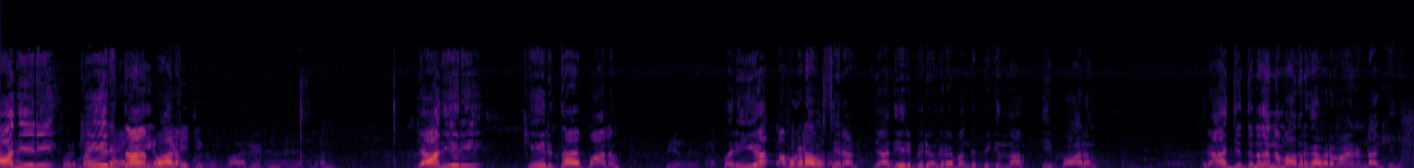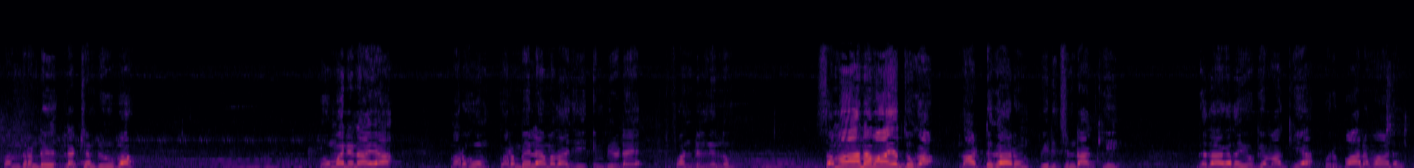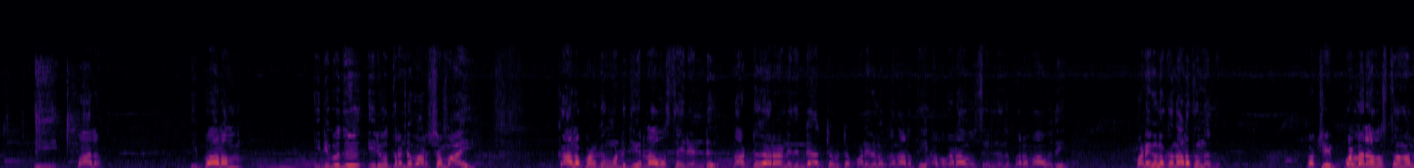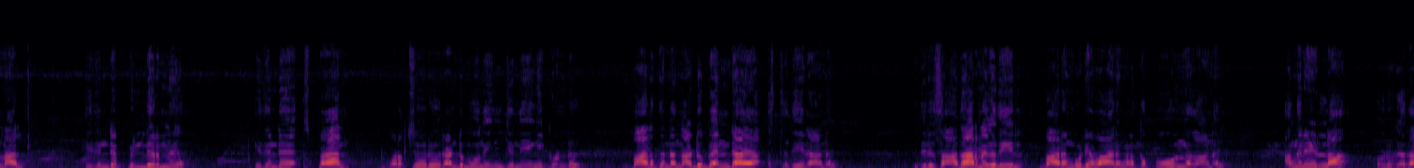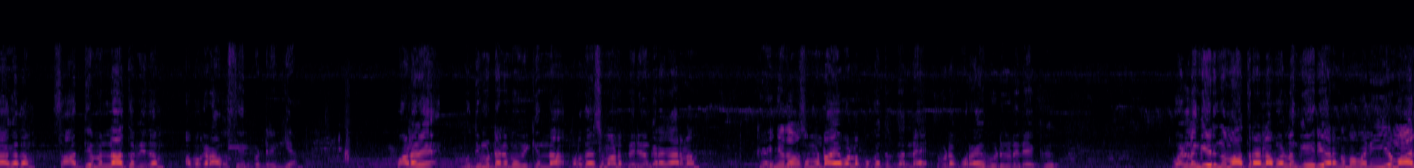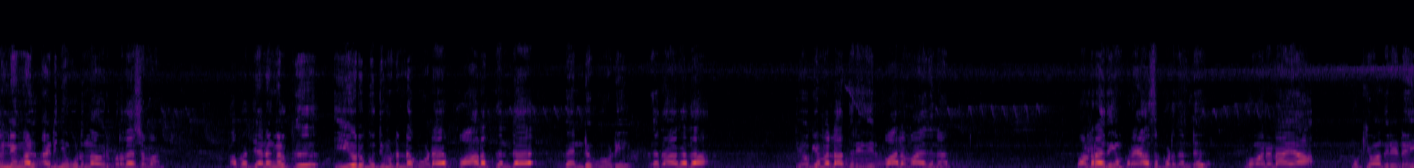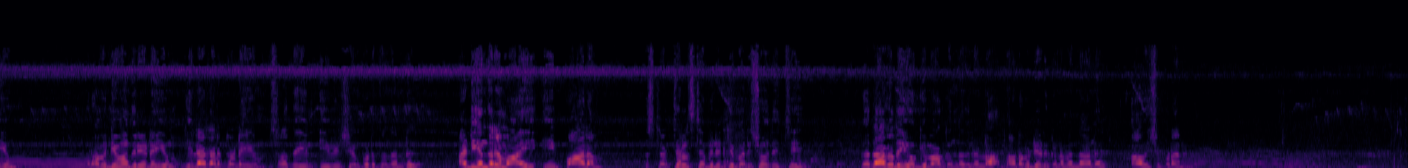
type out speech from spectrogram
ജാതിയരി കേരിത്തായ പാലം. ജാതിയരി കേരിത്തായ പാലം വലിയ അപകടാവസ്ഥയിലാണ്. ജാതിയരി പെരുവങ്കരെ ബന്ധിപ്പിക്കുന്ന ഈ പാലം രാജ്യത്തിന് തന്നെ മാതൃകാപരമായാണ് ഉണ്ടാക്കിയത്. പന്ത്രണ്ട് ലക്ഷം രൂപ ബഹുമാന്യനായ മർഹൂം കൊറമ്പേൽ അഹമ്മദാജി എം പിയുടെ ഫണ്ടിൽ നിന്നും സമാനമായ തുക നാട്ടുകാരും പിരിച്ചുണ്ടാക്കി ഗതാഗത യോഗ്യമാക്കിയ ഒരു പാലമാണ് ഈ പാലം. ഈ പാലം ഇരുപത് ഇരുപത്തിരണ്ട് വർഷമായി കാലപ്പഴക്കം കൊണ്ട് ജീർണാവസ്ഥയിലുണ്ട്. നാട്ടുകാരാണ് ഇതിന്റെ അറ്റകുറ്റപ്പണികളൊക്കെ നടത്തി അപകടാവസ്ഥയിൽ നിന്ന് പരമാവധി പണികളൊക്കെ നടത്തുന്നത്. പക്ഷേ ഇപ്പോഴുള്ളൊരവസ്ഥ എന്ന് പറഞ്ഞാൽ ഇതിന്റെ പില്ലറിന് ഇതിന്റെ സ്പാൻ കുറച്ചൊരു രണ്ട് മൂന്ന് ഇഞ്ച് നീങ്ങിക്കൊണ്ട് പാലത്തിന്റെ നടു ബെൻഡായ സ്ഥിതിയിലാണ്. ഇതിൽ സാധാരണഗതിയിൽ ഭാരം കൂടിയ വാഹനങ്ങളൊക്കെ പോകുന്നതാണ്. അങ്ങനെയുള്ള ഒരു ഗതാഗതം സാധ്യമല്ലാത്ത വിധം അപകടാവസ്ഥയിൽപ്പെട്ടിരിക്കുകയാണ്. വളരെ ബുദ്ധിമുട്ട് അനുഭവിക്കുന്ന പ്രദേശമാണ് പെരുവങ്കര കാരണം കഴിഞ്ഞ ദിവസമുണ്ടായ വെള്ളപ്പൊക്കത്തിൽ തന്നെ ഇവിടെ കുറേ വീടുകളിലേക്ക് വെള്ളം കയറുന്ന മാത്രമല്ല വെള്ളം കയറി ഇറങ്ങുമ്പോൾ വലിയ മാലിന്യങ്ങൾ അടിഞ്ഞുകൂടുന്ന ഒരു പ്രദേശമാണ്. അപ്പോൾ ജനങ്ങൾക്ക് ഈ ഒരു ബുദ്ധിമുട്ടിന്റെ കൂടെ പാലത്തിന്റെ വെന്റ് കൂടി ഗതാഗത യോഗ്യമല്ലാത്ത രീതിയിൽ പാലമായതിനാൽ വളരെയധികം പ്രയാസപ്പെടുന്നുണ്ട്. ബഹുമാനനായ മുഖ്യമന്ത്രിയുടെയും റവന്യൂ മന്ത്രിയുടെയും ജില്ലാ കളക്ടറുടെയും ശ്രദ്ധയിൽ ഈ വിഷയം പെടുത്തുന്നുണ്ട്. അടിയന്തരമായി ഈ പാലം സ്ട്രക്ചറൽ സ്റ്റെബിലിറ്റി പരിശോധിച്ച് ഗതാഗത യോഗ്യമാക്കുന്നതിനുള്ള നടപടിയെടുക്കണമെന്നാണ് ആവശ്യപ്പെടാനുള്ളത്.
